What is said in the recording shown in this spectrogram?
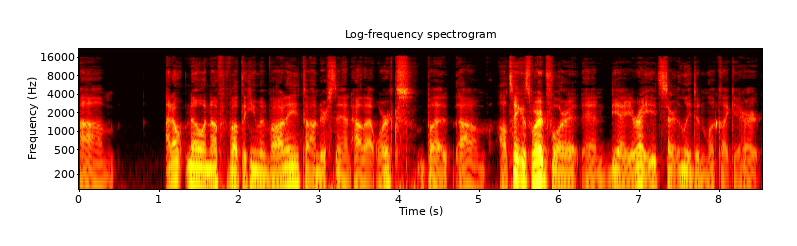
Um, I don't know enough about the human body to understand how that works, but um, I'll take his word for it. And yeah, you're right. It certainly didn't look like it hurt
